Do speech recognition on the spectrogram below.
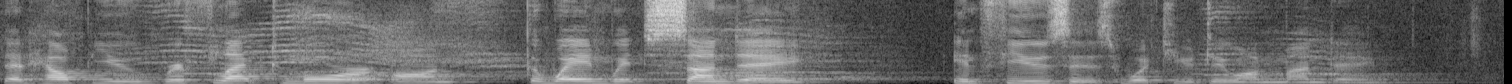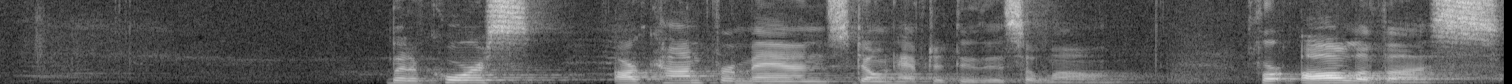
that help you reflect more on the way in which Sunday infuses what you do on Monday. But of course, our confirmands don't have to do this alone. For all of us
